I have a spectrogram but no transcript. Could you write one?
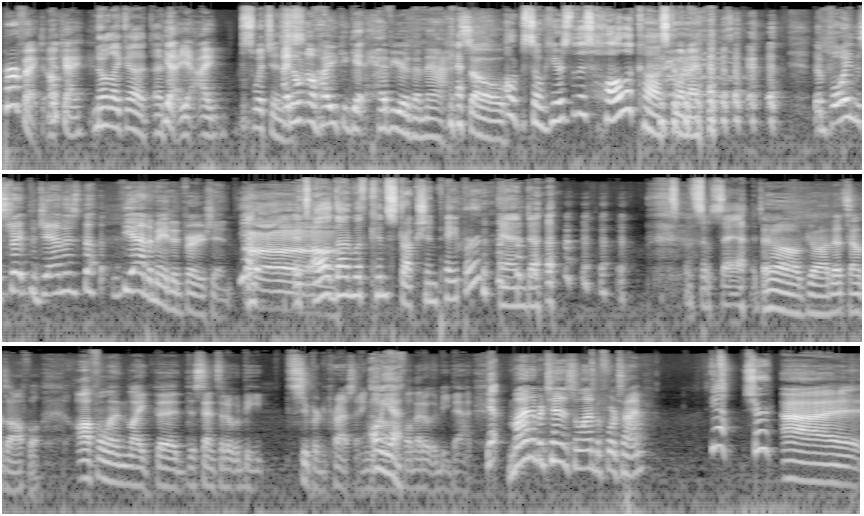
perfect. Okay. no, like a, a Yeah, yeah. I switches. I don't know how you could get heavier than that. So Oh, so here's this Holocaust one I have. the boy in the striped pajamas, the the animated version. Yeah, it's all done with construction paper, and uh, it's, it's so sad. Oh god, that sounds awful. Awful in like the the sense that it would be super depressing. Oh, yeah. that it would be bad. Yep. My number ten is The Land Before Time. Yeah, sure. Uh,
